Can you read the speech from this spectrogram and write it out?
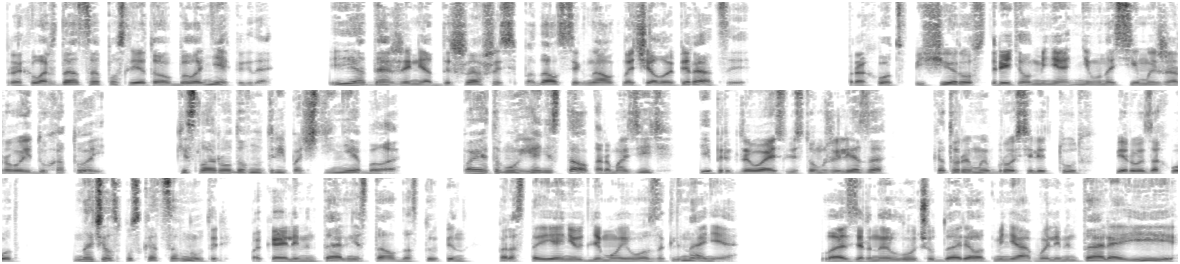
Прохлаждаться после этого было некогда, и я, даже не отдышавшись, подал сигнал к началу операции. Проход в пещеру встретил меня невыносимой жарой и духотой. Кислорода внутри почти не было, поэтому я не стал тормозить и, прикрываясь листом железа, который мы бросили тут в первый заход, начал спускаться внутрь, пока элементаль не стал доступен по расстоянию для моего заклинания. Лазерный луч ударил от меня в элементаля и...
